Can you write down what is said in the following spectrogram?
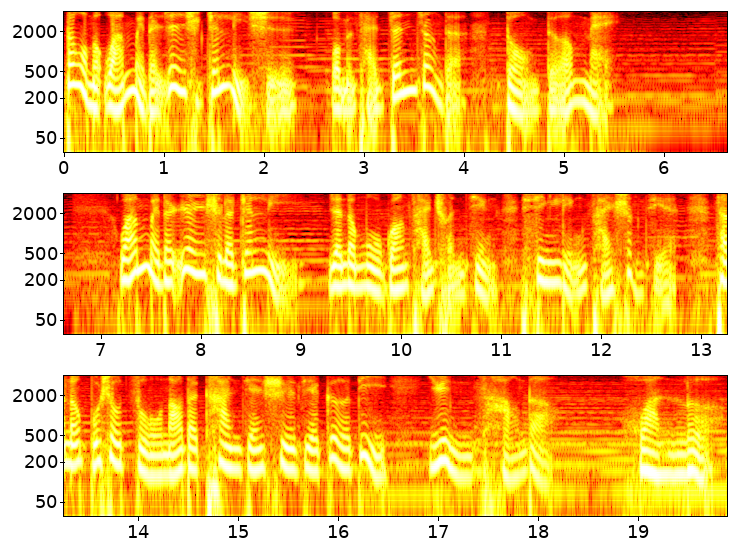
当我们完美的认识真理时，我们才真正的懂得美。完美的认识了真理，人的目光才纯净，心灵才圣洁，才能不受阻挠的看见世界各地蕴藏的欢乐。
